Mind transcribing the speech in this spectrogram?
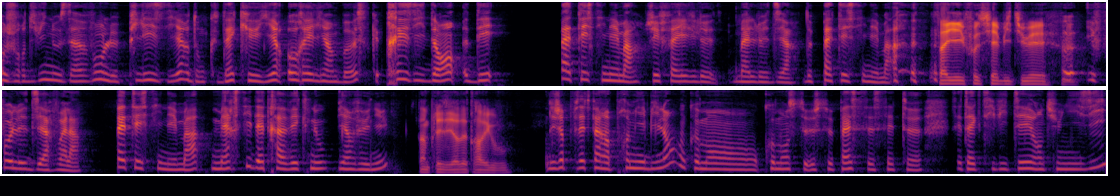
Aujourd'hui, nous avons le plaisir donc d'accueillir Aurélien Bosque, président des Pâté Cinéma. J'ai failli le, mal le dire, de Pâté Cinéma. Ça y est, il faut s'y habituer. il faut le dire, voilà. Pâté Cinéma, merci d'être avec nous. Bienvenue. C'est un plaisir d'être avec vous. Déjà, peut-être faire un premier bilan. Comment, comment se, passe cette, cette activité en Tunisie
